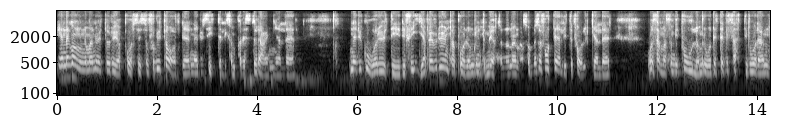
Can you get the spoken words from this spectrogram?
enda gången när man är ute och rör på sig så får du ta av det när du sitter liksom på restaurang eller när du går ute i det fria behöver du inte ha på dig om du inte möter någon annan. Men så fort det är lite folk eller och samma som i poolområdet där vi satt i våran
